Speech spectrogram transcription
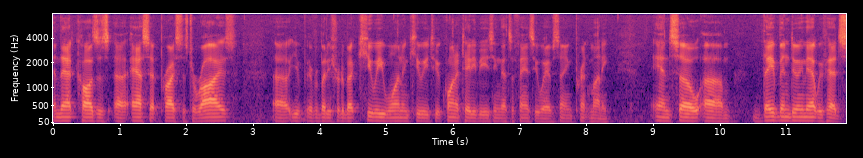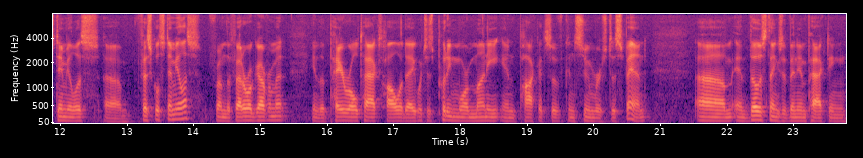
and that causes uh, asset prices to rise. Uh, everybody's heard about QE1 and QE2, quantitative easing. That's a fancy way of saying print money. And so um, They've been doing that. We've had stimulus, um, fiscal stimulus from the federal government, you know, the payroll tax holiday, which is putting more money in pockets of consumers to spend. Um, and those things have been impacting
